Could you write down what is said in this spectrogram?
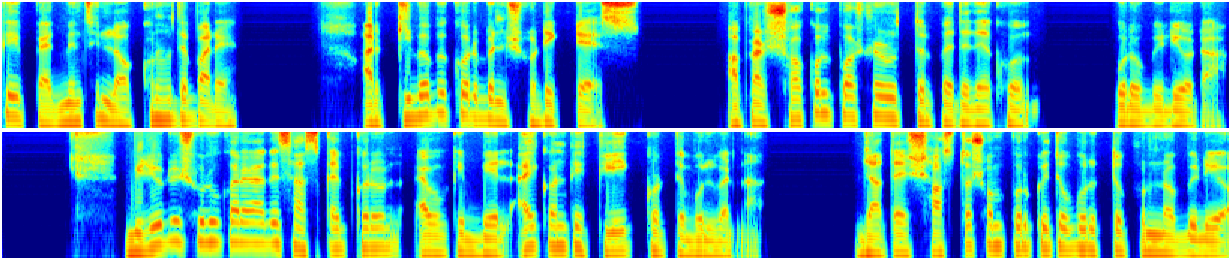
কি প্রেগনেন্সির লক্ষণ হতে পারে? আর কীভাবে করবেন সঠিক টেস্ট আপনার সকল প্রশ্নের উত্তর পেতে দেখুন পুরো ভিডিওটা। ভিডিওটি শুরু করার আগে সাবস্ক্রাইব করুন এবং কি বেল আইকনটি ক্লিক করতে ভুলবেন না। যাতে স্বাস্থ্য সম্পর্কিত গুরুত্বপূর্ণ ভিডিও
